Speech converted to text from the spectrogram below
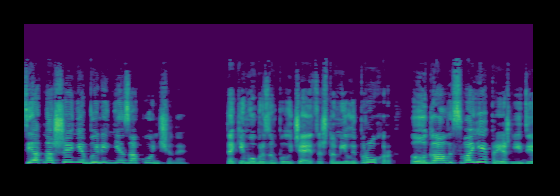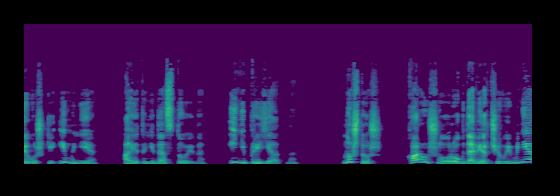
те отношения были не закончены. Таким образом, получается, что милый Прохор лгал и своей прежней девушке, и мне, а это недостойно и неприятно. Ну что ж, хороший урок доверчивый мне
